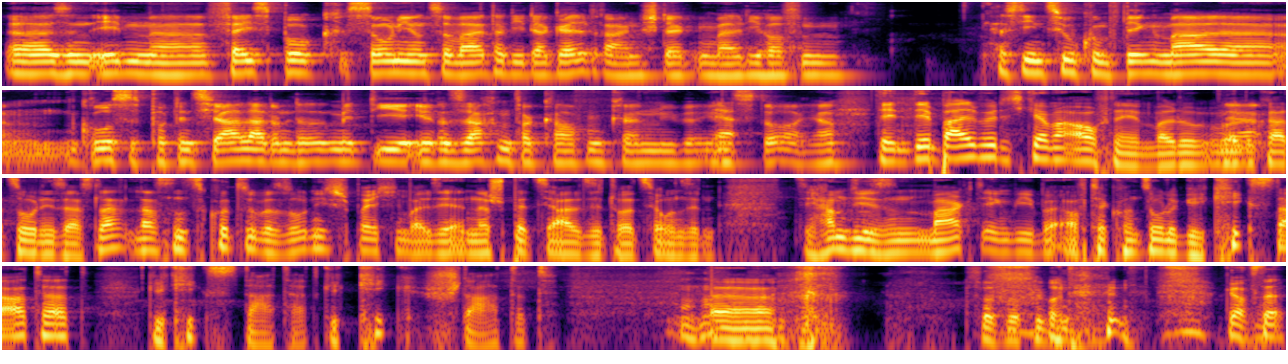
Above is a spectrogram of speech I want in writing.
äh, sind eben äh, Facebook, Sony und so weiter, die da Geld reinstecken, weil die hoffen, dass die in Zukunft mal äh, ein großes Potenzial hat und damit die ihre Sachen verkaufen können über ihren ja. Store, ja. Den, den Ball würde ich gerne mal aufnehmen, weil du, weil ja. du gerade Sony sagst. Lass, lass, uns kurz über Sony sprechen, weil sie in einer Spezialsituation sind. Sie haben diesen Markt irgendwie auf der Konsole gekickstartet, gekickstartet, gekickstartet. Mhm. Äh, so und gab's da,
